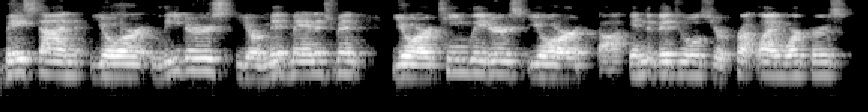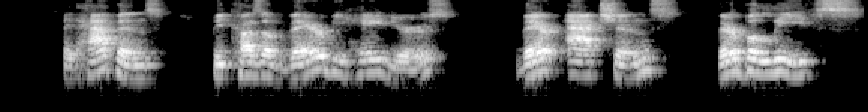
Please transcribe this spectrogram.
based on your leaders, your mid management, your team leaders, your uh, individuals, your frontline workers. It happens because of their behaviors, their actions, their beliefs,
